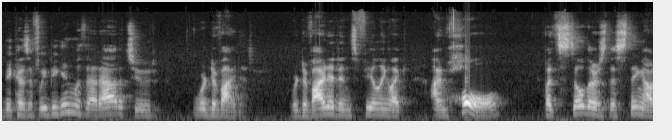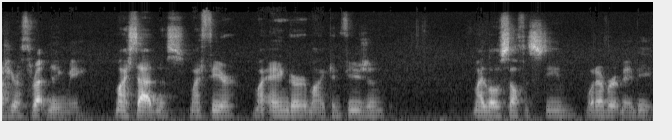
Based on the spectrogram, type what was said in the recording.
Because if we begin with that attitude, we're divided. We're divided in feeling like I'm whole, but still there's this thing out here threatening me my sadness, my fear, my anger, my confusion, my low self esteem, whatever it may be.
